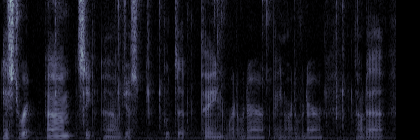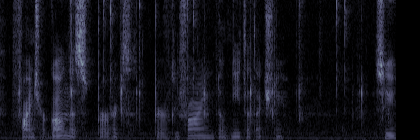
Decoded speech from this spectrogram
history. Um, see, I will just put the pane right over there, pane right over there. Now the vines are gone, that's perfect, perfectly fine. Don't need that actually. See?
